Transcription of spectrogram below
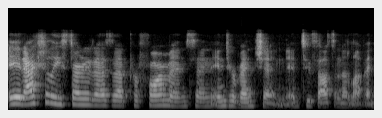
it actually started as a performance and intervention in 2011.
